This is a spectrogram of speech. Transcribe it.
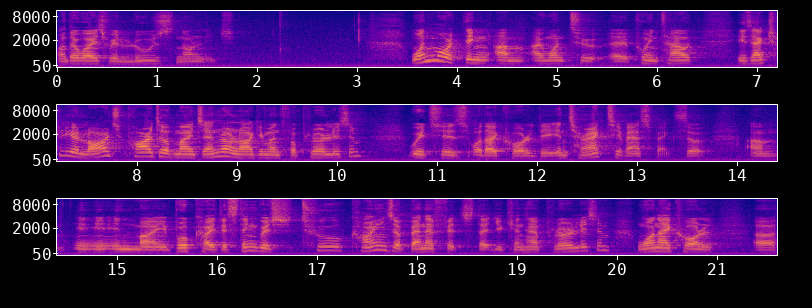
Otherwise, we'll lose knowledge. One more thing um, I want to uh, point out is actually a large part of my general argument for pluralism, which is what I call the interactive aspect. So um, in, in, my book, I distinguish two kinds of benefits that you can have pluralism. One I call uh,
